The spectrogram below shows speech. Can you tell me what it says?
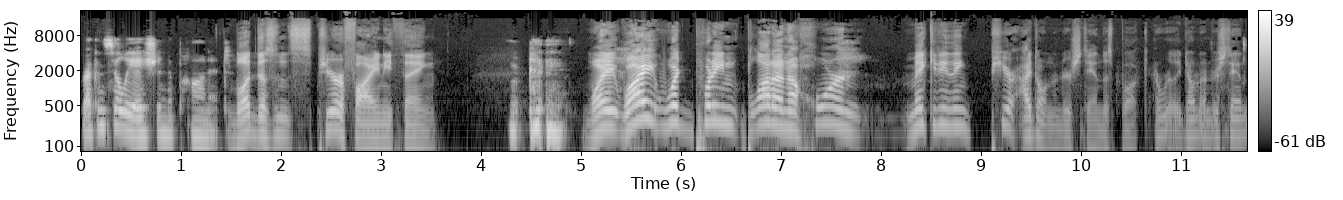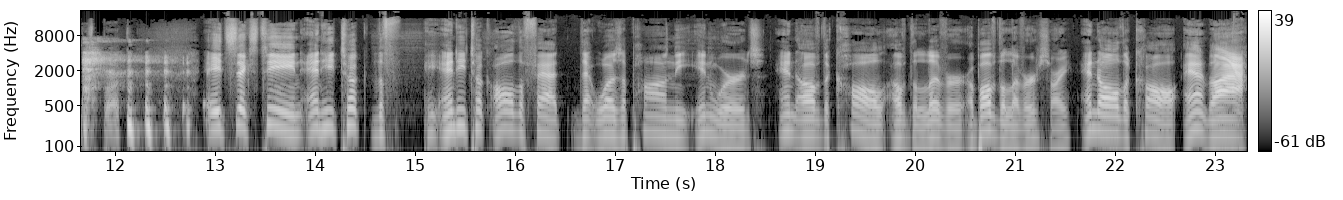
reconciliation upon it. Blood doesn't purify anything. why? Why would putting blood on a horn make anything pure? I don't understand this book. I really don't understand this book. Eight sixteen, and he took the and he took all the fat that was upon the inwards and of the caul of the liver above the liver, sorry, and all the caul and ah,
